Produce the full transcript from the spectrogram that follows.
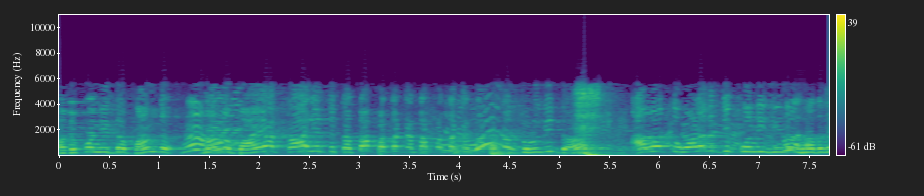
ಒಮ್ಮೆ ಹದ್ಕೊಂಡಿದ್ದ ಬಂದ್ ನನ್ನ ಬಾಯ ಕಾಲಿತ್ತು ಕತ ಪತ ಕತ ಪತ ಕತ ಪತ ತುಳಿದಿದ್ದ. ಅವತ್ತು ಒಳಗೆ ಚಿಕ್ಕೊಂಡಿದ್ದ ಇನ್ನೊಂದು ಹದಗ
